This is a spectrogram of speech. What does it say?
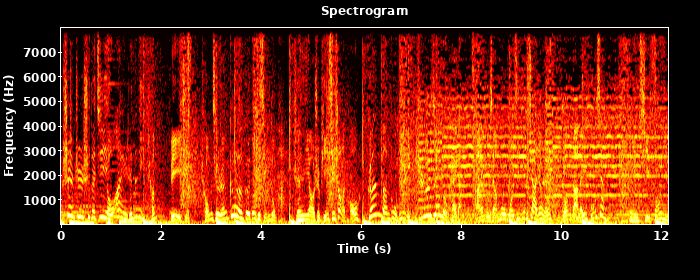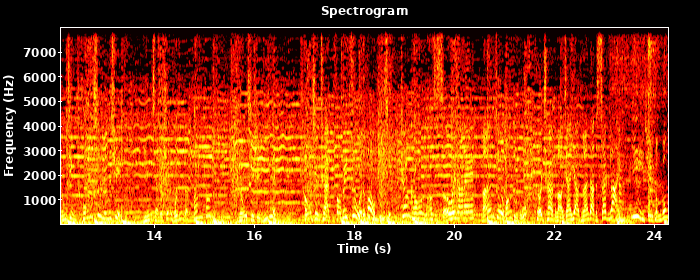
甚至是对基友爱人的昵称。毕竟重庆人个个都是行动派，真要是脾气上了头，根本不逼你，直接就开干，才不像磨磨唧唧的下江人，光打雷不下雨。匪气早已融进重庆人的血液，影响着生活中的方方面面，尤其是音乐领域。重庆 trap 放飞自我的暴脾气，张口老子社会上的满嘴黄赌毒，和 trap 老家亚特兰大的 s a g life 异曲同工。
